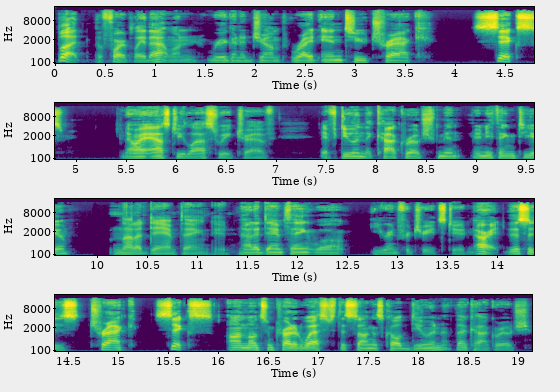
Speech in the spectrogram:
But before I play that one, we're going to jump right into track six. Now, I asked you last week, Trav, if doing the cockroach meant anything to you. Not a damn thing, dude. Not a damn thing. Well, you're in for treats, dude. All right, this is track six on Lonesome Crowded West. This song is called Doing the Cockroach.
